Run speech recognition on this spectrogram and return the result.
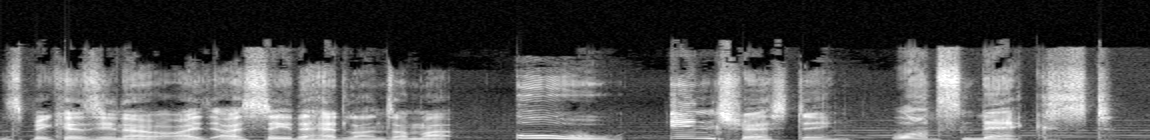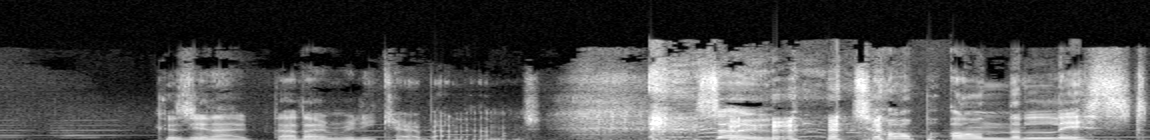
It's because you know I I see the headlines. I'm like, ooh, interesting. What's next? Because you know I don't really care about it that much. So top on the list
